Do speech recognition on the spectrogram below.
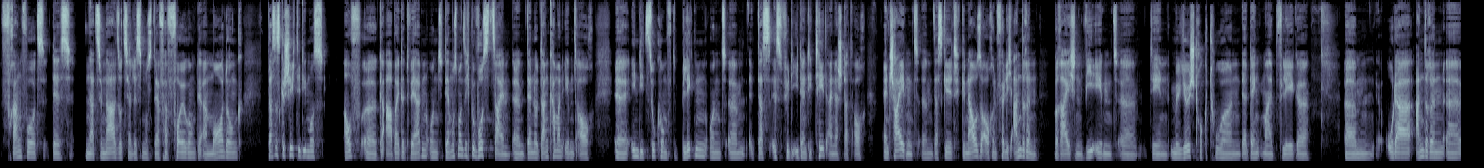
Frankfurts des Nationalsozialismus, der Verfolgung, der Ermordung, das ist Geschichte, die muss aufgearbeitet äh, werden und der muss man sich bewusst sein, ähm, denn nur dann kann man eben auch äh, in die Zukunft blicken und ähm, das ist für die Identität einer Stadt auch entscheidend. Ähm, das gilt genauso auch in völlig anderen Bereichen wie eben äh, den Milieustrukturen, der Denkmalpflege ähm, oder anderen äh,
